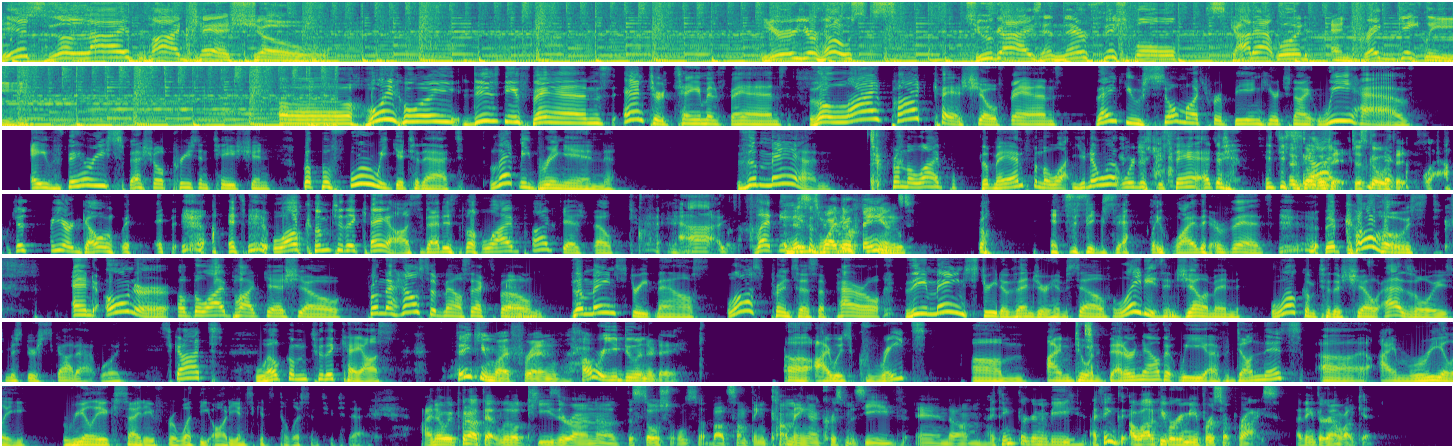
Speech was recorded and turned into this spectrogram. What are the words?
It's the live podcast show. Here are your hosts, two guys and their fishbowl, Scott Atwood and Greg Gately. Uh, hoy hoy, Disney fans, entertainment fans, the live podcast show fans. Thank you so much for being here tonight. We have a very special presentation. But before we get to that, let me bring in the man from the live, the man from the live. You know what? We're just saying. Just, just, just go with it. Just go with it. wow. Just we are going with it. It's welcome to the chaos that is the live podcast show. Uh, let me. And this is why they're fans. You. This is exactly why they're fans. The co-host and owner of the live podcast show from the House of Mouse Expo, the Main Street Mouse, Lost Princess Apparel, the Main Street Avenger himself. Ladies and gentlemen, welcome to the show, as always, Mr. Scott Atwood. Scott, welcome to the chaos. Thank you, my friend. How are you doing today? Uh, I was great. Um, I'm doing better now that we have done this. Uh, I'm really, really excited for what the audience gets to listen to today. I know we put out that little teaser on uh, the socials about something coming on Christmas Eve, and um, I think they're going to be. I think a lot of people are going to be in for a surprise. I think they're going to like it.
